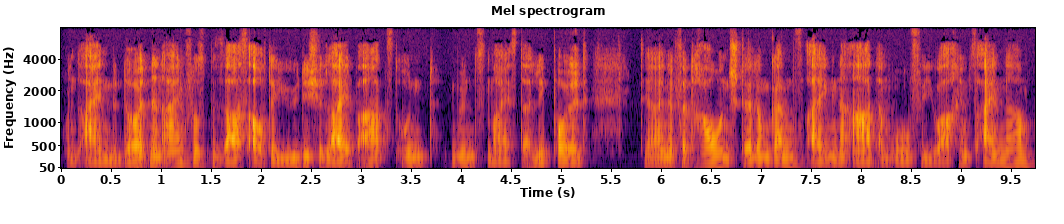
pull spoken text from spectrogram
und einen bedeutenden Einfluss besaß auch der jüdische Leibarzt und Münzmeister Lippold, der eine Vertrauensstellung ganz eigener Art am Hofe Joachims einnahm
